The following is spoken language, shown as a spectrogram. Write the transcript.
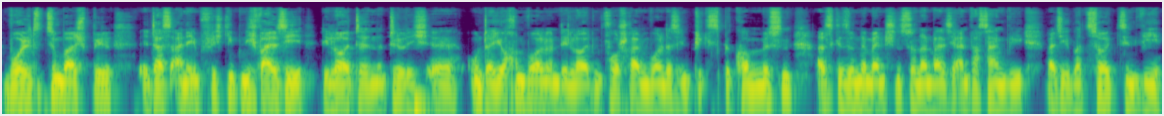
wollte zum Beispiel, äh, dass eine Impfpflicht gibt, nicht weil sie die Leute natürlich äh, unterjochen wollen und den Leuten vorschreiben wollen, dass sie einen Pix bekommen müssen als gesunde Menschen, sondern weil sie einfach sagen, wie, weil sie überzeugt sind, wie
